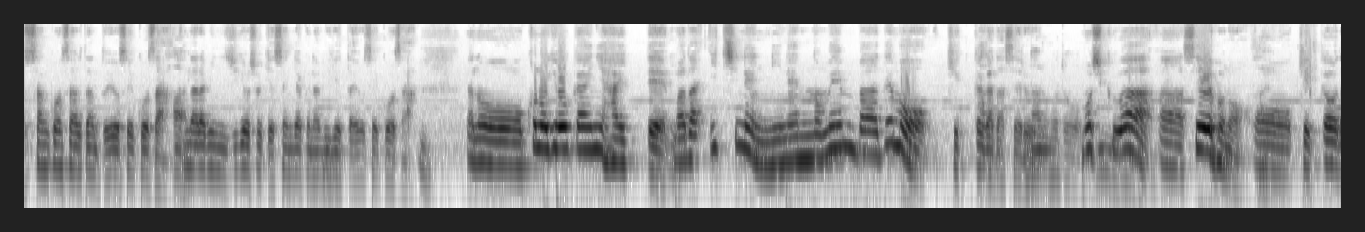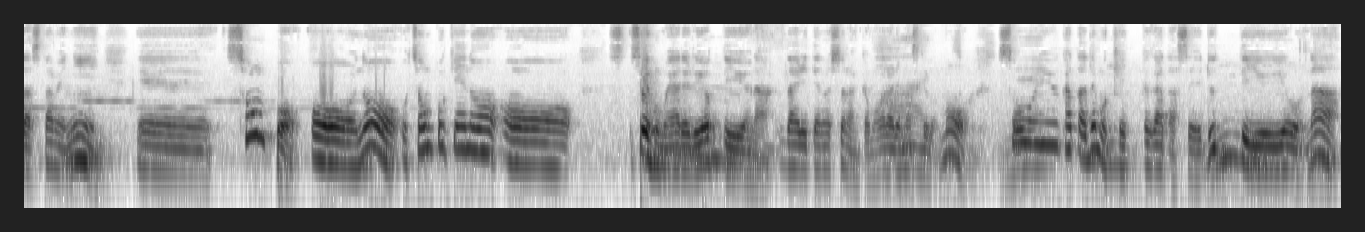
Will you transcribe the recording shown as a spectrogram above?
産コンサルタント養成講座、はい、並びに事業承継戦略ナビゲーター養成講座、うん、あのこの業界に入ってまだ1年2年のメンバーでも結果が出せる。もしくは、うん、政府の、結果を出すために、えー、損保の損保系の政府もやれるよっていうような代理店の人なんかもおられますけども、はい。そうね、そういう方でも結果が出せるっていうような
